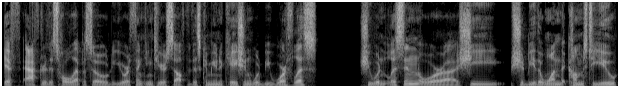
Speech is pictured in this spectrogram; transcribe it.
If after this whole episode you're thinking to yourself that this communication would be worthless, she wouldn't listen, or uh, she should be the one that comes to you,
